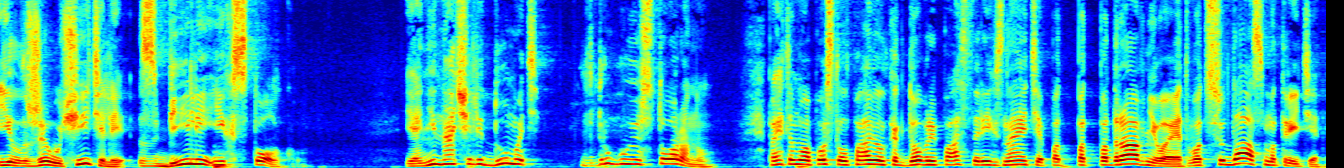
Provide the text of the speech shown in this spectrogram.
и лжеучители сбили их с толку. И они начали думать в другую сторону. Поэтому апостол Павел, как добрый пастырь, их, знаете, под, под, подравнивает. Вот сюда смотрите,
